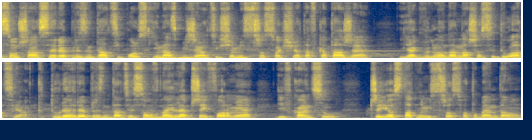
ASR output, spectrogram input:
są szanse reprezentacji Polski na zbliżających się Mistrzostwach Świata w Katarze? Jak wygląda nasza sytuacja? Które reprezentacje są w najlepszej formie? I w końcu, czyje ostatnie mistrzostwa to będą?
